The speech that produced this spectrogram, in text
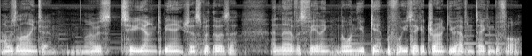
I was lying to him. I was too young to be anxious, but there was a, a nervous feeling, the one you get before you take a drug you haven't taken before.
